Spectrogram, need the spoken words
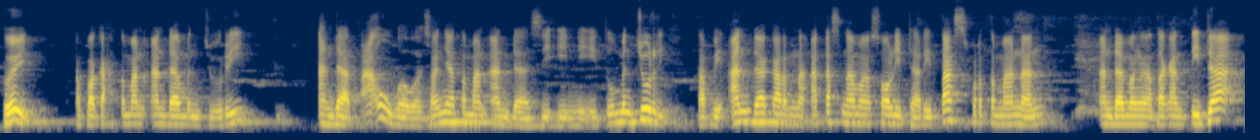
Hei, apakah teman Anda mencuri? Anda tahu bahwasanya teman Anda si ini itu mencuri, tapi Anda karena atas nama solidaritas pertemanan Anda mengatakan tidak,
